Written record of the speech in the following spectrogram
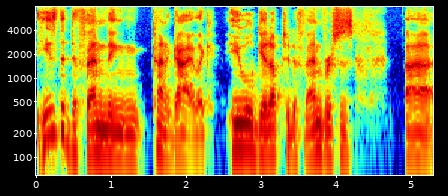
he's the defending kind of guy. Like he will get up to defend versus uh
